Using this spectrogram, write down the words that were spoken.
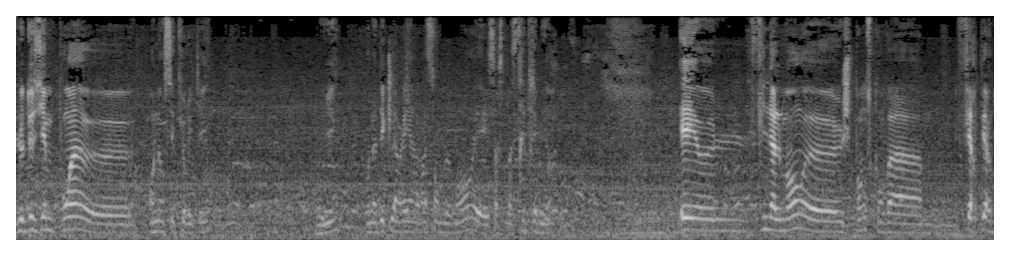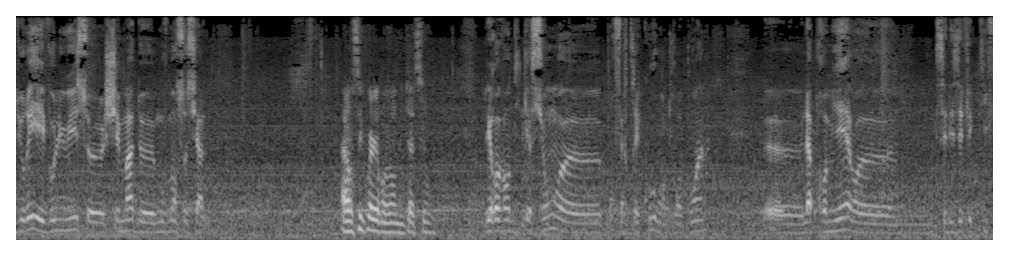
le deuxième point, on est en sécurité. Vous voyez On a déclaré un rassemblement et ça se passe très très bien. Et finalement, je pense qu'on va faire perdurer et évoluer ce schéma de mouvement social. Alors c'est quoi les revendications? Les revendications, euh, pour faire très court, en trois points. Euh, la première, euh, c'est les effectifs.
